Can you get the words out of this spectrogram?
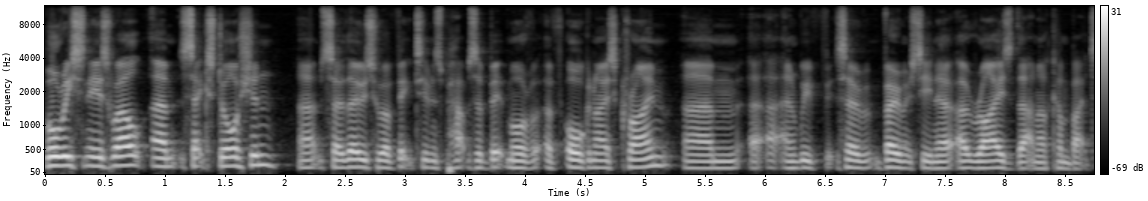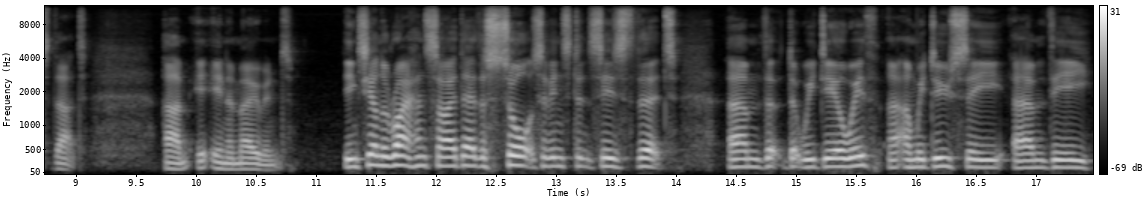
More recently as well, um, sextortion. Uh, so those who are victims perhaps a bit more of, of organised crime. Um, uh, and we've so very much seen a, a, rise of that, and I'll come back to that um, in a moment. You can see on the right-hand side there the sorts of instances that um, that, that we deal with, uh, and we do see um, the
